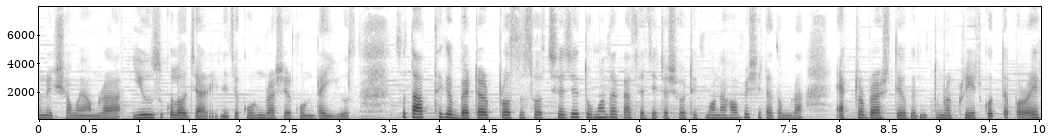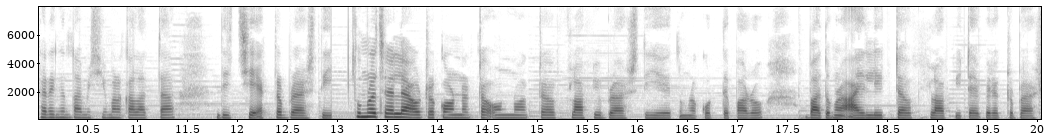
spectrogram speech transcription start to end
অনেক সময় আমরা ইউজগুলো জানি না যে কোন ব্রাশের কোনটা ইউজ তো তার থেকে বেটার প্রসেস হচ্ছে যে তোমাদের কাছে যেটা সঠিক মনে হবে, সেটা তোমরা একটা ব্রাশ দিয়েও কিন্তু তোমরা ক্রিয়েট করতে পারো। এখানে কিন্তু আমি সীমার কালারটা দিচ্ছি, একটা ব্রাশ দিই তোমরা চাইলে আউটার কর্নারটা অন্য একটা ফ্লাফি ব্রাশ দিয়ে তোমরা করতে পারো, বা তোমরা আইলিডটা ফ্লাফি টাইপের একটা ব্রাশ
